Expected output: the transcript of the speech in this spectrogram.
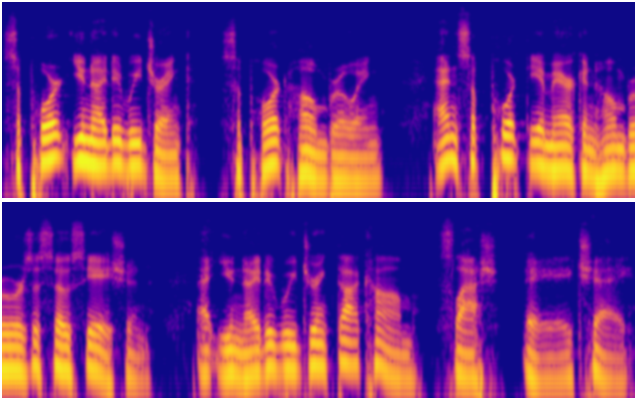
Support United We Drink, support homebrewing, and support the American Homebrewers Association at unitedwedrink.com slash AHA.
